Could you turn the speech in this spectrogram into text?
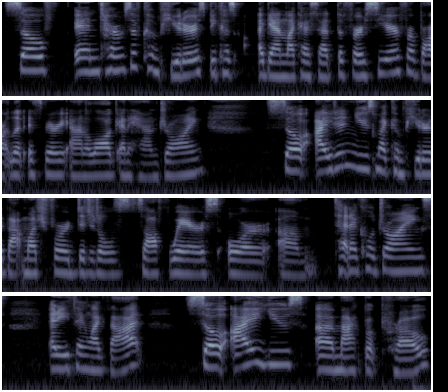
So, in terms of computers, because again, like I said, the first year for Bartlett is very analog and hand drawing. So, I didn't use my computer that much for digital softwares or um, technical drawings, anything like that. So, I use a MacBook Pro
